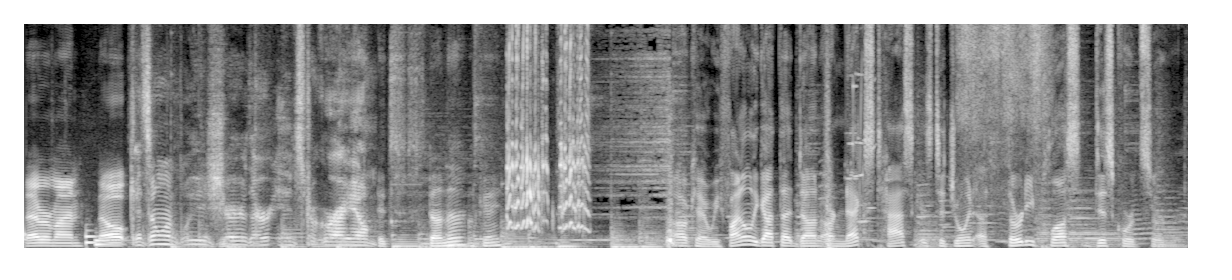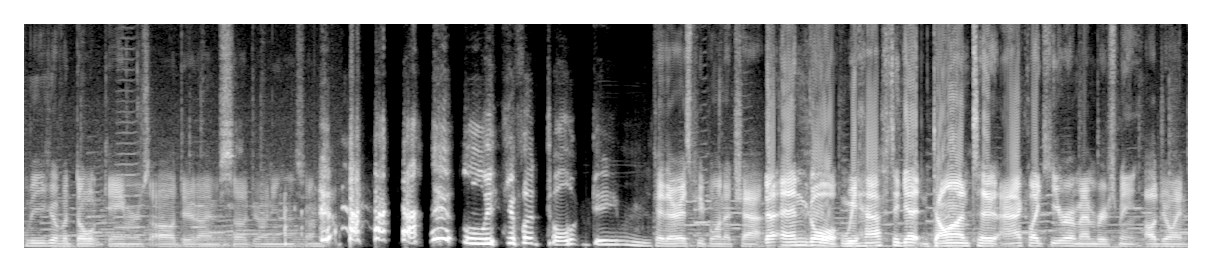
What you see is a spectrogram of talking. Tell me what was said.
Never mind. Nope. Can someone please share their Instagram? It's Stunner, okay? Okay, we finally got that done. Our next task is to join a 30 plus Discord server. League of Adult Gamers. Oh, dude, I'm so joining this one. League of Adult Gamers. Okay, there is people in a chat. The end goal. We have to get Don to act like he remembers me. I'll join.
